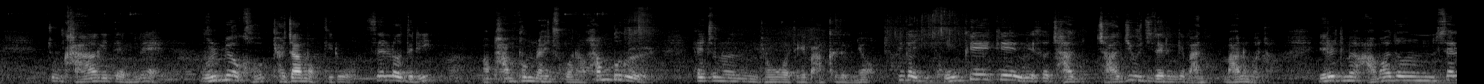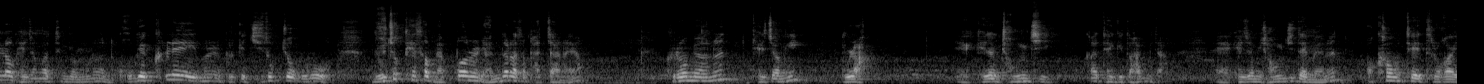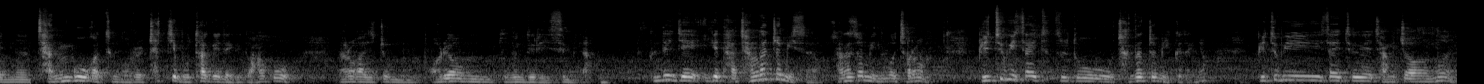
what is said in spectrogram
좀 강하기 때문에 울며 거- 겨자 먹기로 셀러들이 막 반품을 해주거나 환불을 해주는 경우가 되게 많거든요. 그러니까 이 고객에 의해서 자, 좌지우지 되는 게 많, 많은 거죠. 예를 들면 아마존 셀러 계정 같은 경우는 고객 클레임을 그렇게 지속적으로 누적해서 몇 번을 연달아서 받잖아요. 그러면은 계정이 블락, 예, 계정 정지가 되기도 합니다. 예, 계정이 정지되면은 어카운트에 들어가 있는 잔고 같은 거를 찾지 못하게 되기도 하고 여러 가지 좀 어려운 부분들이 있습니다. 근데 이제 이게 다 장단점이 있어요. 장단점이 있는 것처럼 B2B 사이트들도 장단점이 있거든요. B2B 사이트의 장점은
